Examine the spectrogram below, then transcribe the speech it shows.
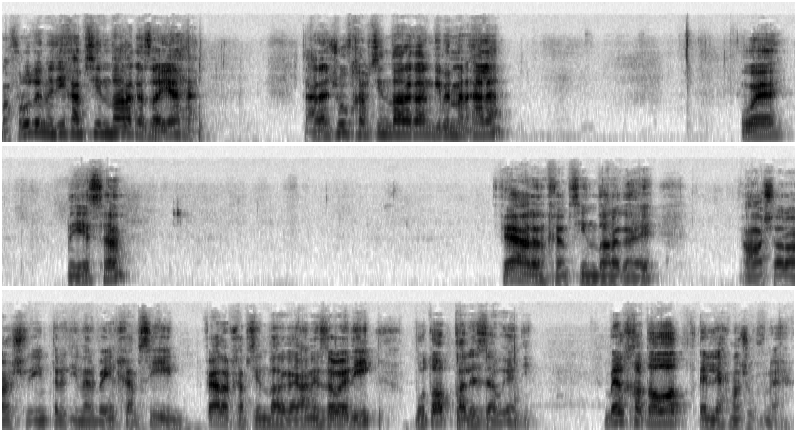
المفروض إن دي خمسين درجة زيها. تعال نشوف خمسين درجة نجيب المنقلة. ونقيسها فعلا خمسين درجة أهي. عشرة عشرين تلاتين أربعين خمسين. فعلا خمسين درجة. يعني الزاوية دي مطابقة للزاوية دي. بالخطوات اللي إحنا شفناها.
